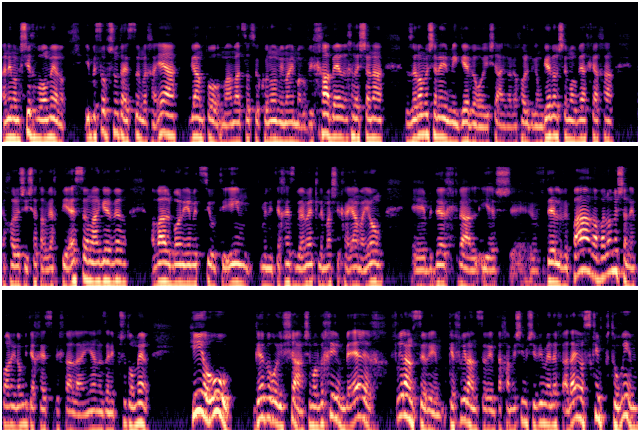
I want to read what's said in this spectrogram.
אני ממשיך ואומר, היא בסוף שנות ה-20 לחייה, גם פה מעמד סוציו-אקונומי, מה היא מרוויחה בערך לשנה, זה לא משנה אם היא גבר או אישה, אגב יכול להיות גם גבר שמרוויח ככה, יכול להיות שאישה תרוויח פי 10 מהגבר, אבל בואו נהיה מציאותיים ונתייחס באמת למה שקיים היום, אה, בדרך כלל יש אה, הבדל ופער, אבל לא משנה, פה אני לא מתייחס בכלל לעניין הזה, אני פשוט אומר, היא או הוא גבר או אישה שמרוויחים בערך פרילנסרים, כפרילנסרים, את ה-50-70 אלף, עדיין עוסקים פטורים,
